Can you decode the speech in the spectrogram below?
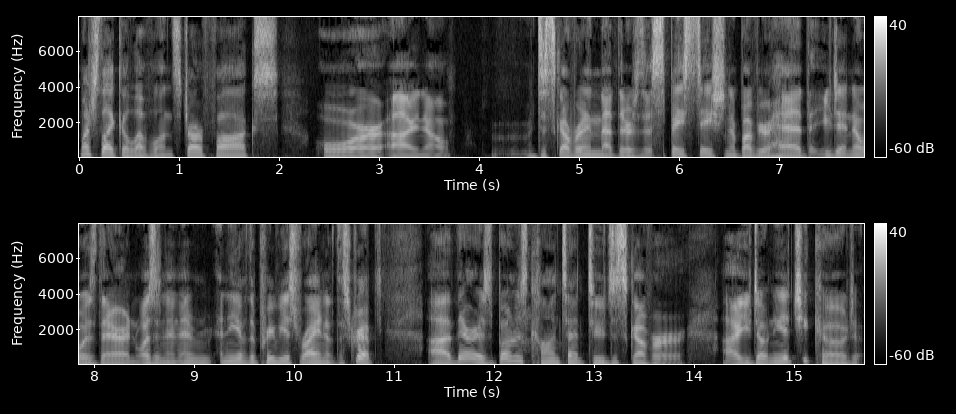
Much like a level in Star Fox or, uh, you know, discovering that there's this space station above your head that you didn't know was there and wasn't in any- of the previous writing of the script, uh, there is bonus content to discover. Uh, you don't need a cheat code.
